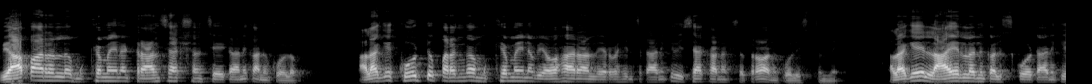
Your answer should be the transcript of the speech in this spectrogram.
వ్యాపారంలో ముఖ్యమైన ట్రాన్సాక్షన్ చేయడానికి అనుకూలం. అలాగే కోర్టు పరంగా ముఖ్యమైన వ్యవహారాలు నిర్వహించడానికి విశాఖ నక్షత్రం అనుకూలిస్తుంది. అలాగే లాయర్లను కలుసుకోవటానికి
